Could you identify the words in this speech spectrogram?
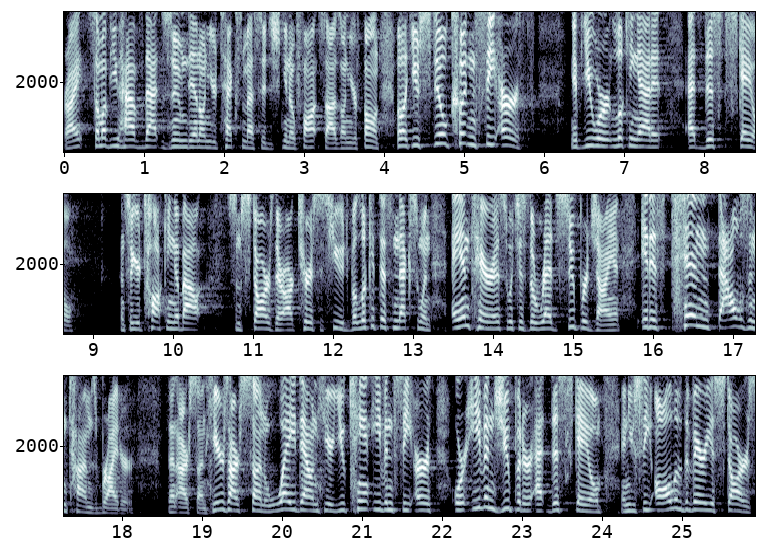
right? Some of you have that zoomed in on your text message, you know, font size on your phone, but like you still couldn't see Earth if you were looking at it at this scale. And so you're talking about some stars there. Arcturus is huge. But look at this next one Antares, which is the red supergiant. It is 10,000 times brighter than our sun. Here's our sun way down here. You can't even see Earth or even Jupiter at this scale, and you see all of the various stars.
